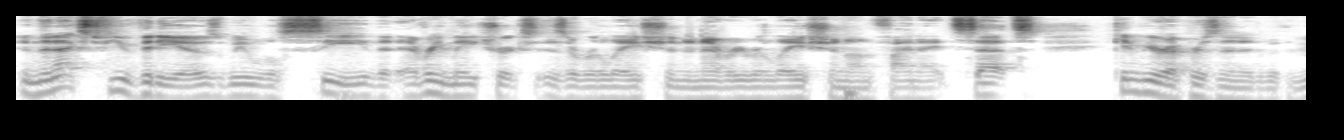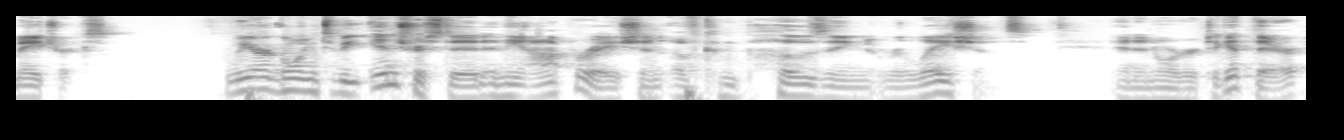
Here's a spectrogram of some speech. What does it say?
In the next few videos, we will see that every matrix is a relation and every relation on finite sets can be represented with a matrix. We are going to be interested in the operation of composing relations. And in order to get there,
